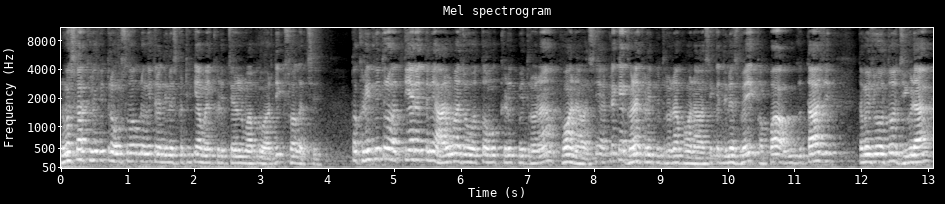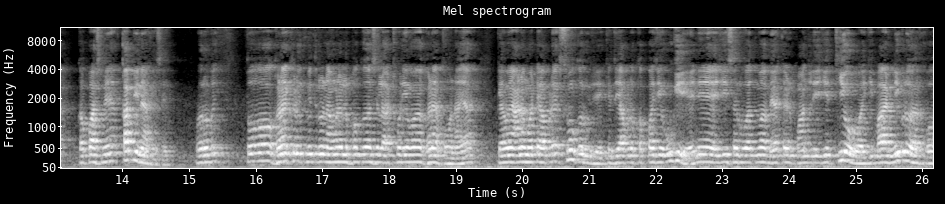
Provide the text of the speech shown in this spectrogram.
નમસ્કાર ખેડૂત મિત્રો, હું છું મિત્ર દિનેશ કઠિકિયા. મારી ખેડૂત ચેનલમાં આપનું હાર્દિક સ્વાગત છે. તો ખેડૂત મિત્રો, અત્યારે તમે હાલમાં જુઓ તો અમુક ખેડૂત મિત્રોના ફોન આવે છે. એટલે કે ઘણા ખેડૂત મિત્રોના ફોન આવે છે કે, દિનેશભાઈ કપા ઉગતા જ તમે જુઓ તો જીવડા કપાસને કાપી નાખે છે. બરોબર? તો ઘણા ખેડૂત મિત્રોના હમણાં લગભગ છેલ્લા અઠવાડિયામાં ઘણા ફોન આવ્યા કે, હવે આના માટે આપણે શું કરવું જોઈએ? કે જે આપણો કપા જે ઉગી એને હજી શરૂઆતમાં બે, ત્રણ પાંદડી જે થયો હોય, જે બહાર નીકળ્યો હરખો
